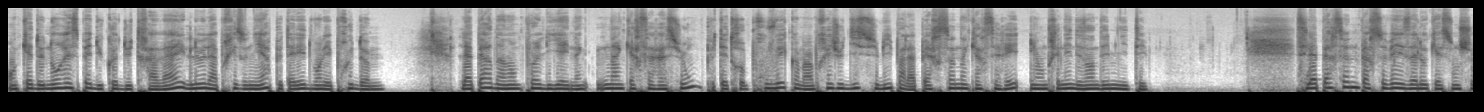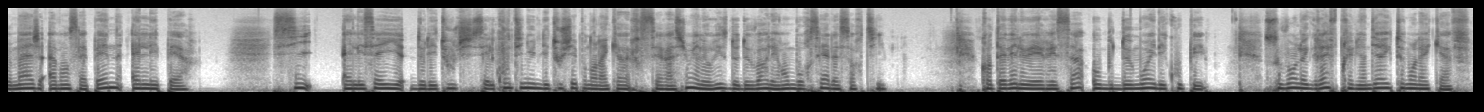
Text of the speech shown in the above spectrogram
En cas de non-respect du Code du travail, le la prisonnière peut aller devant les prud'hommes. La perte d'un emploi lié à une, in- une incarcération peut être prouvée comme un préjudice subi par la personne incarcérée et entraîner des indemnités. Si la personne percevait les allocations chômage avant sa peine, elle les perd. Si elle essaye de les toucher, si elle continue de les toucher pendant l'incarcération, elle risque de devoir les rembourser à la sortie. Quand avait le RSA, au bout de deux mois, il est coupé. Souvent, le greffe prévient directement la CAF.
